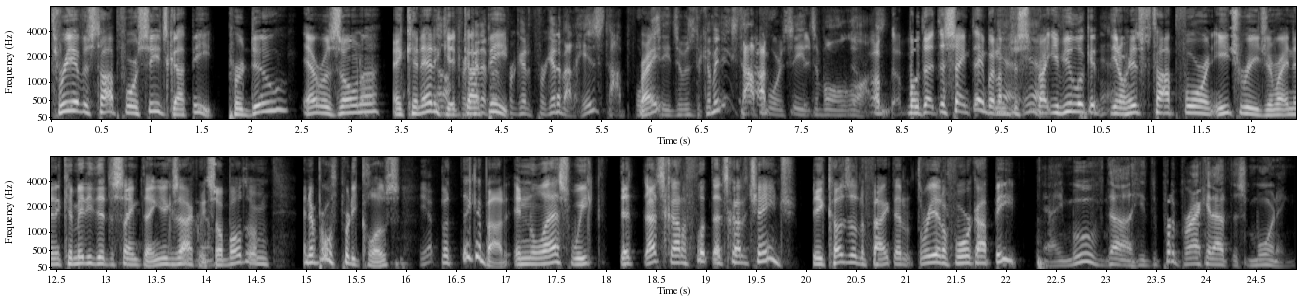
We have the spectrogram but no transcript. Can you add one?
three of his top four seeds got beat: Purdue, Arizona, and Connecticut Oh, got about, beat. Forget, forget about his top four Right? seeds. It was the committee's top four seeds of all Uh, lost. well, that, the same thing, but I'm just yeah. right. If you look at you know his top four in each region, right, and then the committee did the same thing exactly. So both of them, and they're both pretty close. Yep. But think about it. In the last week, that that's got to flip. That's got to change because of the fact that three out of the four got beat. Yeah, he moved. Uh, he put a bracket out this morning.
